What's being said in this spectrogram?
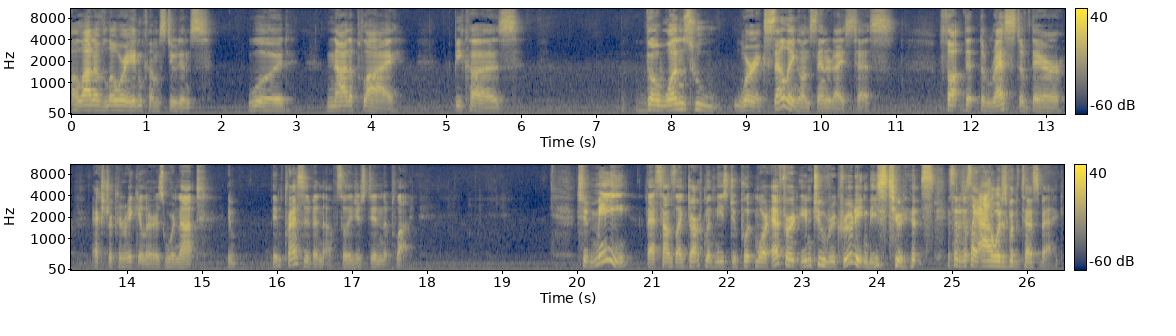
a lot of lower income students would not apply because the ones who were excelling on standardized tests thought that the rest of their extracurriculars were not Im- impressive enough, so they just didn't apply. To me, that sounds like Dartmouth needs to put more effort into recruiting these students instead of just like, ah, we'll just put the test back,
